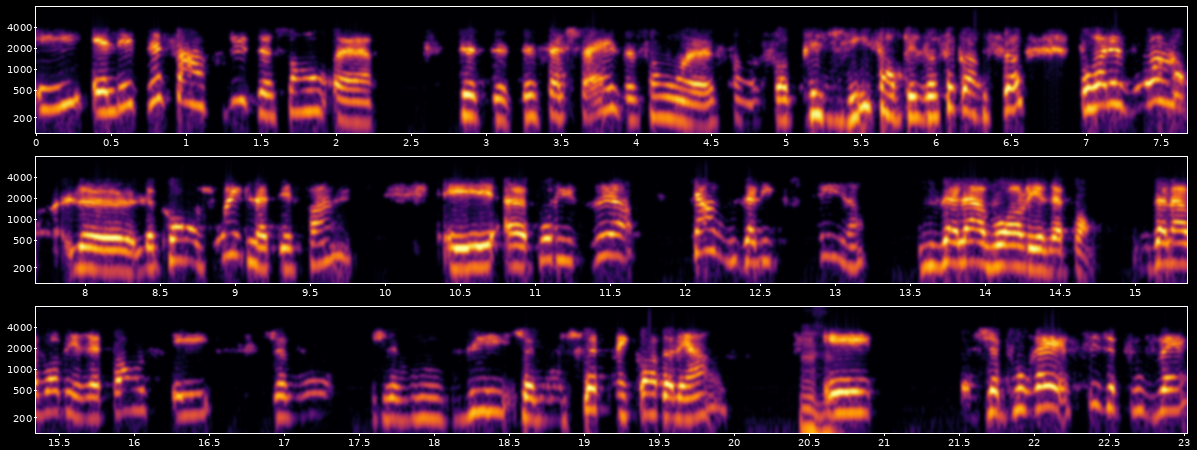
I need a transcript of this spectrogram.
et elle est descendue de son euh, de, de, de sa chaise, de son, euh, son, son pilier, si on peut dire ça comme ça, pour aller voir le, le conjoint de la défunte et euh, pour lui dire, quand vous allez quitter, là, vous allez avoir les réponses. Vous allez avoir des réponses et je vous, je vous dis, je vous souhaite mes condoléances. Mhm. Et je pourrais, si je pouvais,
